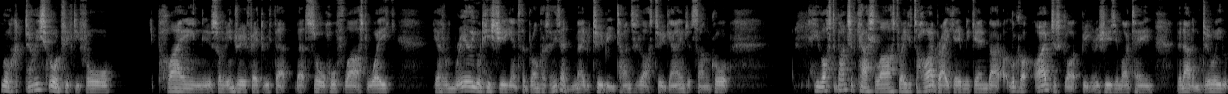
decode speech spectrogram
Look, Doueihi scored 54, playing sort of injury affected with that, that sore hoof last week. He has a really good history against the Broncos. I think he's had maybe two big tons his last two games at Suncorp he lost a bunch of cash last week. It's a high break even again, but look, I've just got bigger issues in my team than Adam Doueihi,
